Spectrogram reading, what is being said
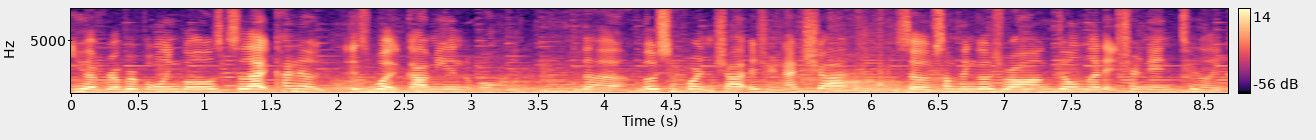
you have rubber bowling balls. So that kind of is what got me into bowling the most important shot is your next shot. So if something goes wrong, don't let it turn into like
